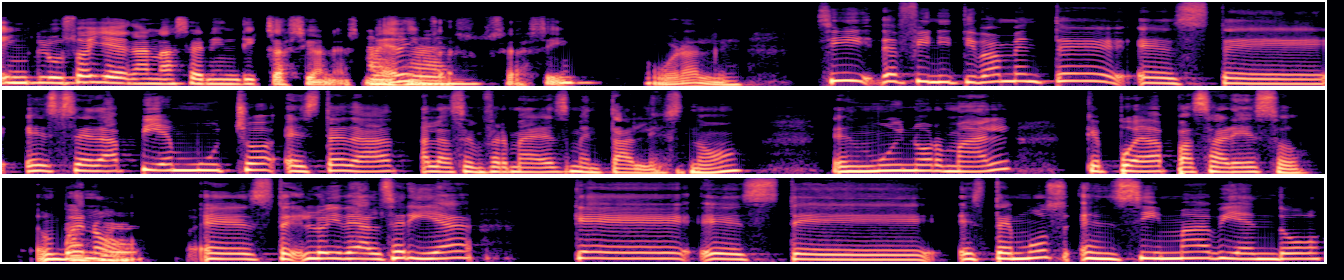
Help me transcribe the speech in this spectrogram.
incluso llegan a ser indicaciones médicas, o sea, sí. Órale. Sí, definitivamente este, se da pie mucho esta edad a las enfermedades mentales, ¿no? Es muy normal que pueda pasar eso. Bueno, este, lo ideal sería que este, estemos encima viendo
